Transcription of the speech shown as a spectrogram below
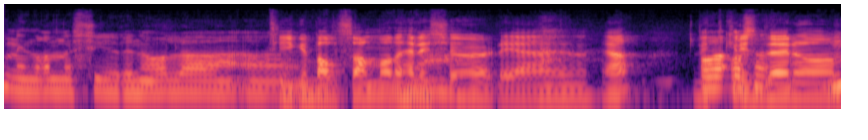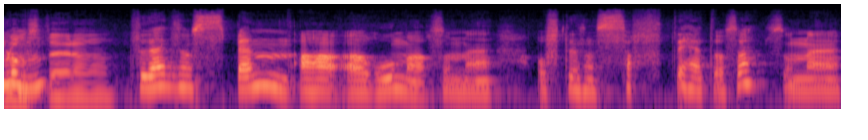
Minner om furunål og, Tigerbalsam og det her Ja. kjølige ja. Litt Og- krydder og Mhm. blomster og Så det er liksom spenn av aromaer som er ofte en sånn saftighet også, som, er,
